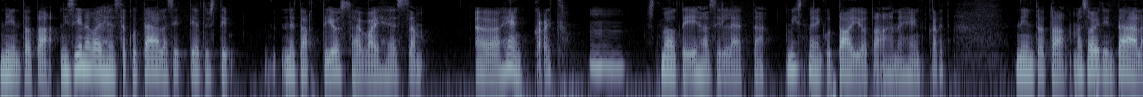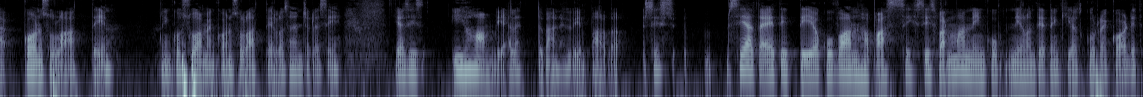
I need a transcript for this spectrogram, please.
Niin, tota, niin siinä vaiheessa, kun täällä sitten tietysti ne tartti jossain vaiheessa ää, henkkarit. Mm. Sitten me oltiin ihan silleen, että mistä me niinku tajutaan hänen henkkarit. Niin tota, mä soitin täällä konsulaattiin niin kuin Suomen konsulaattiin Los Angelesiin. Ja siis ihan mielettömän hyvin palvelu. Siis sieltä etittiin joku vanha passi, siis varmaan niin kuin, niillä on tietenkin jotkut rekordit.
